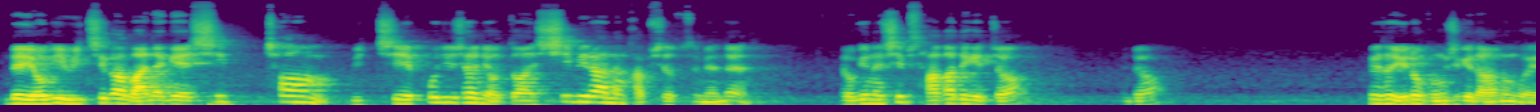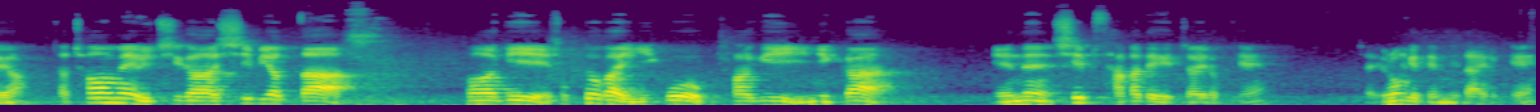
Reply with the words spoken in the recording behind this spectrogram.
근데 여기 위치가 만약에 10 처음 위치의 포지션이 어떠한 10이라는 값이었으면은 여기는 14가 되겠죠. 그죠? 그래서 이런 공식이 나오는 거예요. 자, 처음에 위치가 10이었다. 더하기 속도가 2고 곱하기 2니까 얘는 14가 되겠죠. 이렇게. 자, 이런 게 됩니다. 이렇게.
